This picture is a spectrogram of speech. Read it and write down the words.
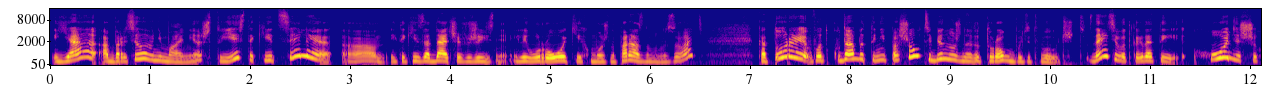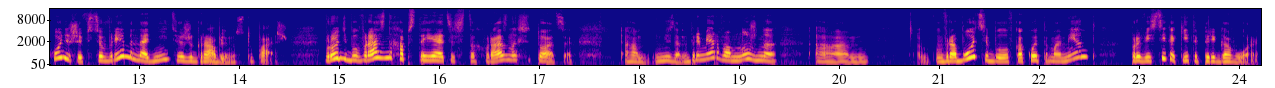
я обратила внимание, что есть такие цели и такие задачи в жизни, или уроки, их можно по-разному называть, которые вот куда бы ты ни пошел, тебе нужно этот урок будет выучить. Знаете, вот когда ты ходишь и ходишь, и все время на одни и те же грабли наступаешь. Вроде бы в разных обстоятельствах, в разных ситуациях. Не знаю, например, вам нужно в работе было в какой-то момент провести какие-то переговоры,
